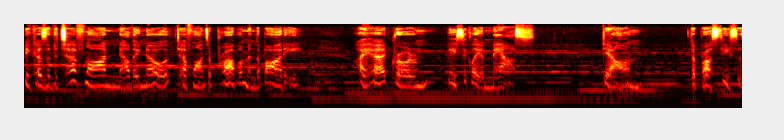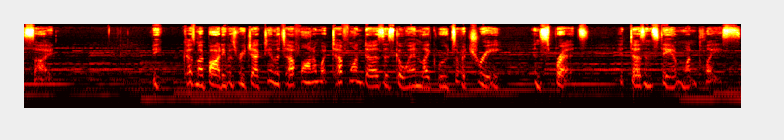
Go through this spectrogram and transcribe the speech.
because of the Teflon, now they know Teflon's a problem in the body. I had grown basically a mass down the prosthesis side because my body was rejecting the Teflon. And what Teflon does is go in like roots of a tree and spreads, it doesn't stay in one place.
